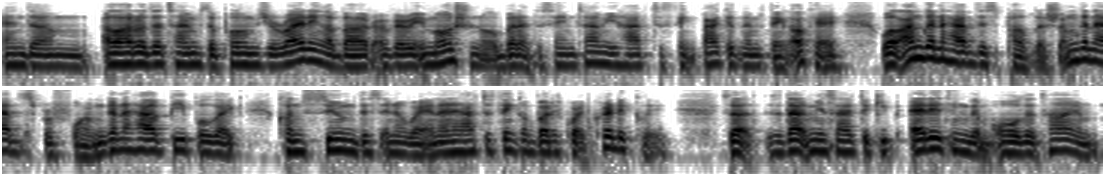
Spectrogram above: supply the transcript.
and um, a lot of the times the poems you're writing about are very emotional, but at the same time you have to think back at them, think, okay, well I'm gonna have this published, I'm gonna have this performed, I'm gonna have people like consume this in a way, and I have to think about it quite critically. So that, so that means I have to keep editing them all the time.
